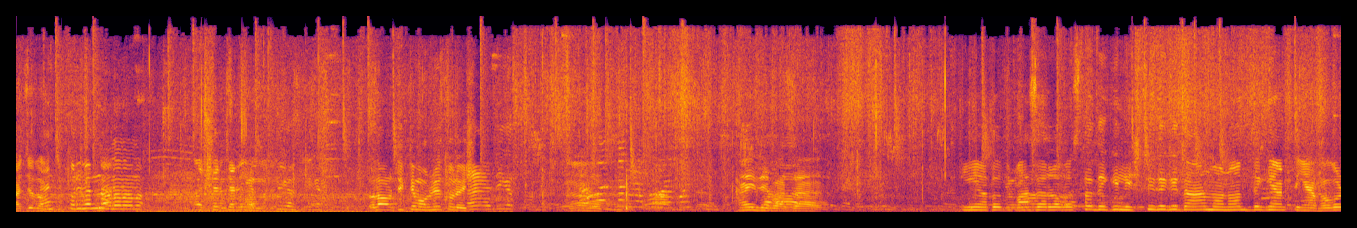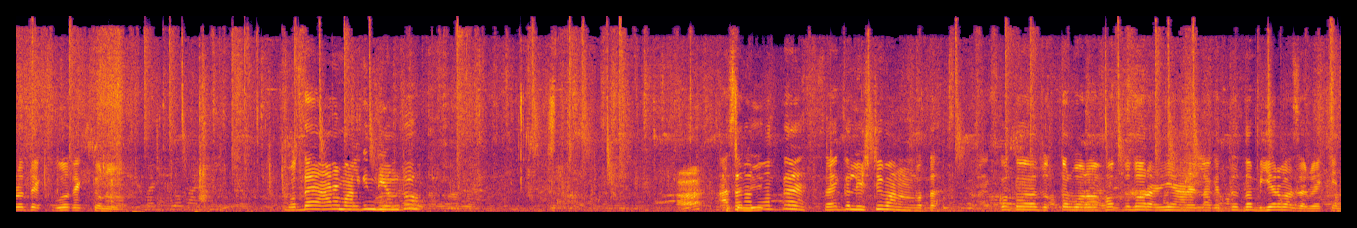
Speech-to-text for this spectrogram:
আচ্ছা হ্যাঁ, করবেন না? না না না আচ্ছা আচ্ছা ঠিক আছে ঠিক আছে ঠিক আছে। তোলে ঠিক টাইম অফিসে চলে এসে। ঠিক আছে। এই যে বাজার। টিয়া তো বাজার অবস্থা দেখি লিস্টি দেখি তো আর মনত দেখি আর টিয়া ফগড়ে দেখব দেখতো না। বোধহয় আরে মালকিন দিয়ন তো। আচ্ছা না তোমার সাইকেল লিস্টি বানান কথা কত যত্তর বড় কত ধর আর লাগে তো তো বিয়ের বাজার ব্যাকিন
